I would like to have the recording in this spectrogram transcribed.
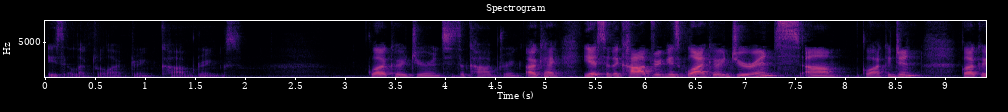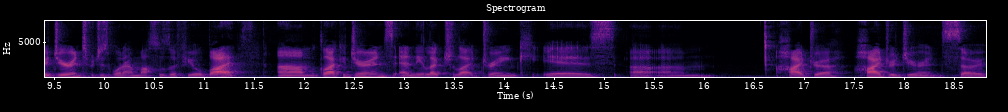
is electrolyte drink, carb drinks. Glycodurance is a carb drink. Okay, yeah, so the carb drink is glycodurance, um, glycogen, glycodurance, which is what our muscles are fueled by. Um, glycodurance and the electrolyte drink is uh, um, hydra hydrodurance. So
